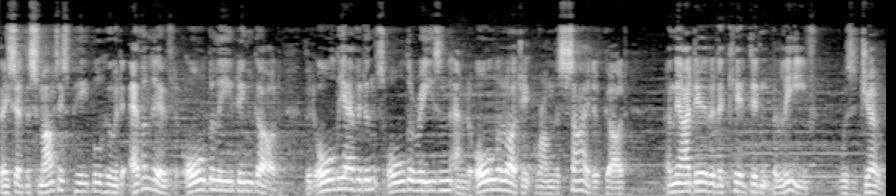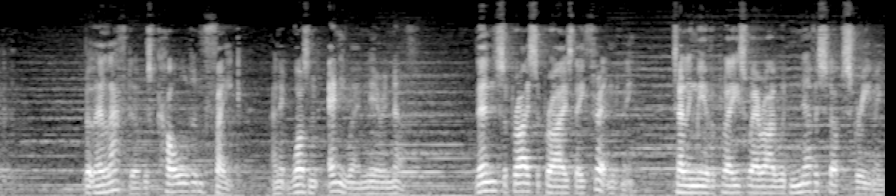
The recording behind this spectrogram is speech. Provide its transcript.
They said the smartest people who had ever lived all believed in God, that all the evidence, all the reason, and all the logic were on the side of God, and the idea that a kid didn't believe was a joke. But their laughter was cold and fake, and it wasn't anywhere near enough. Then, surprise, surprise, they threatened me, telling me of a place where I would never stop screaming,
